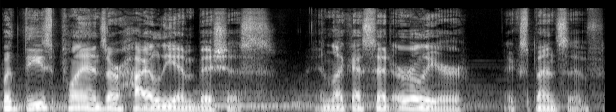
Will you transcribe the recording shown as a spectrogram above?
But these plans are highly ambitious, and like I said earlier, expensive.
